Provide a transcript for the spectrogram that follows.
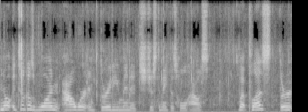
No, it took us one hour and 30 minutes just to make this whole house. But plus thir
